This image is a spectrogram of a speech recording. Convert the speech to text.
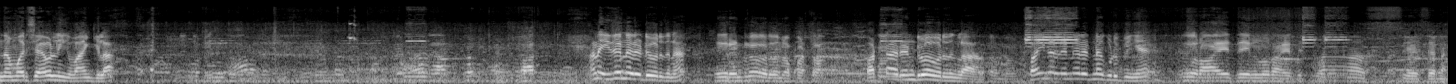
இந்த மாதிரி சேவல் நீங்க வாங்கிக்கலாம். ஆனா இது என்ன ரேட் வருதுண்ணா? இது ரெண்டு ரூபா வருதுண்ணா பட்டா. பட்டா ரெண்டு ரூபா வருதுங்களா? ஃபைனல் என்ன ரேட்னா கொடுப்பீங்க? இது ஒரு ஆயிரத்தி எழுநூறு ஆயிரத்தி சரி சரிண்ணா.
